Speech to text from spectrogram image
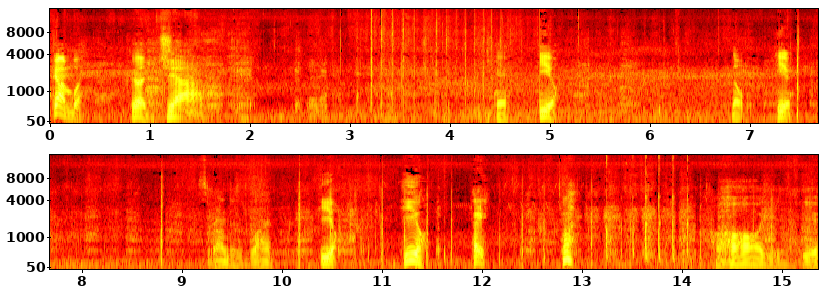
Come, boy. Good job. Here, heel. No, here. Surround this blind. Here, here. Hey. Huh. Oh, yeah, yeah.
